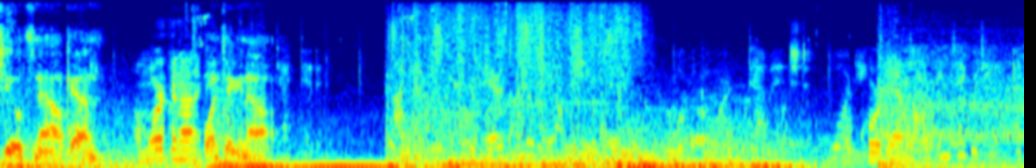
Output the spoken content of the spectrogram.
Shields now, Captain. I'm working on it. One taken out. Detected. Aye, Captain. Repairs underway on the shield emitters. Warp core damaged. Warning. core damage. Hull integrity at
